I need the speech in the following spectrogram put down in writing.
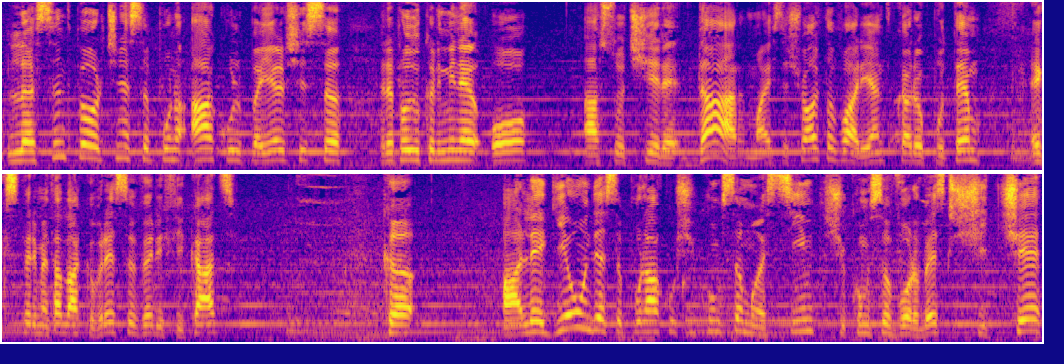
lăsând pe oricine să pună acul pe el și să reproducă în mine o asociere. Dar mai este și o altă variantă pe care o putem experimenta dacă vreți să verificați că aleg eu unde să pun acul și cum să mă simt și cum să vorbesc și ce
